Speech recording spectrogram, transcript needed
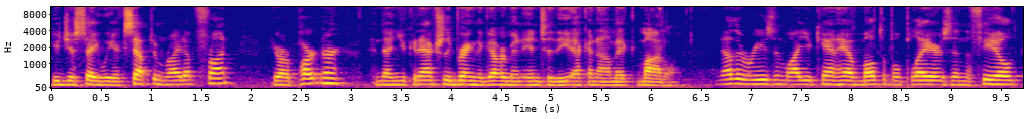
You just say, we accept them right up front, you're our partner, and then you can actually bring the government into the economic model. Another reason why you can't have multiple players in the field,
